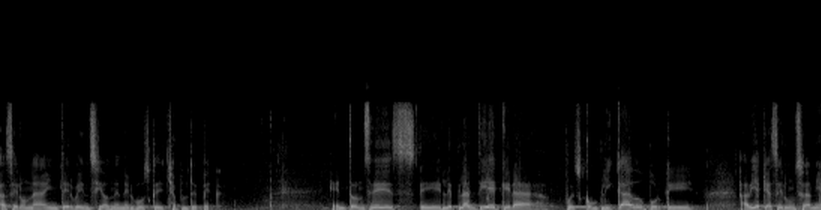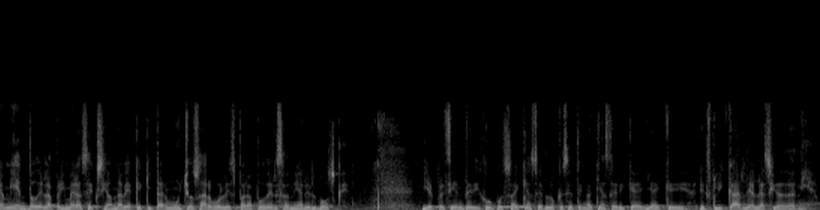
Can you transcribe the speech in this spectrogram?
hacer una intervención en el bosque de Chapultepec. Entonces eh, le planteé que era pues complicado porque había que hacer un saneamiento de la primera sección, había que quitar muchos árboles para poder sanear el bosque. Y el presidente dijo, pues hay que hacer lo que se tenga que hacer y que y hay que explicarle a la ciudadanía.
